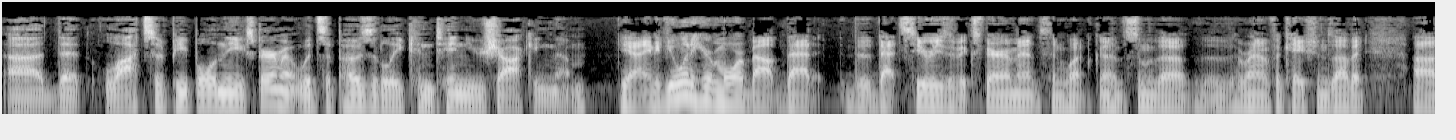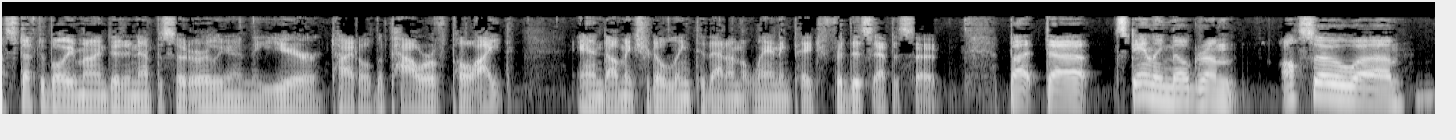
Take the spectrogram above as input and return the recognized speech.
Uh, that lots of people in the experiment would supposedly continue shocking them. Yeah, and if you want to hear more about that th- that series of experiments and what uh, some of the, the ramifications of it, uh, Stuff to Blow Your Mind did an episode earlier in the year titled "The Power of Polite," and I'll make sure to link to that on the landing page for this episode. But uh, Stanley Milgram also um,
